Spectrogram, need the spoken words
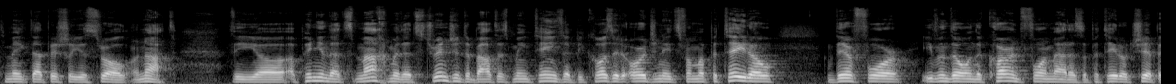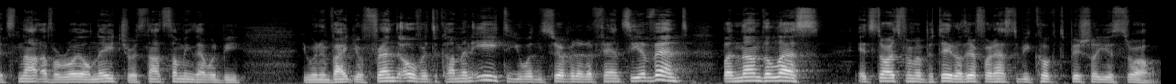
to make that bishul yisrael or not the uh, opinion that's machmer, that's stringent about this, maintains that because it originates from a potato, therefore, even though in the current format as a potato chip, it's not of a royal nature, it's not something that would be, you would invite your friend over to come and eat, you wouldn't serve it at a fancy event, but nonetheless, it starts from a potato, therefore it has to be cooked bishul yisrael.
